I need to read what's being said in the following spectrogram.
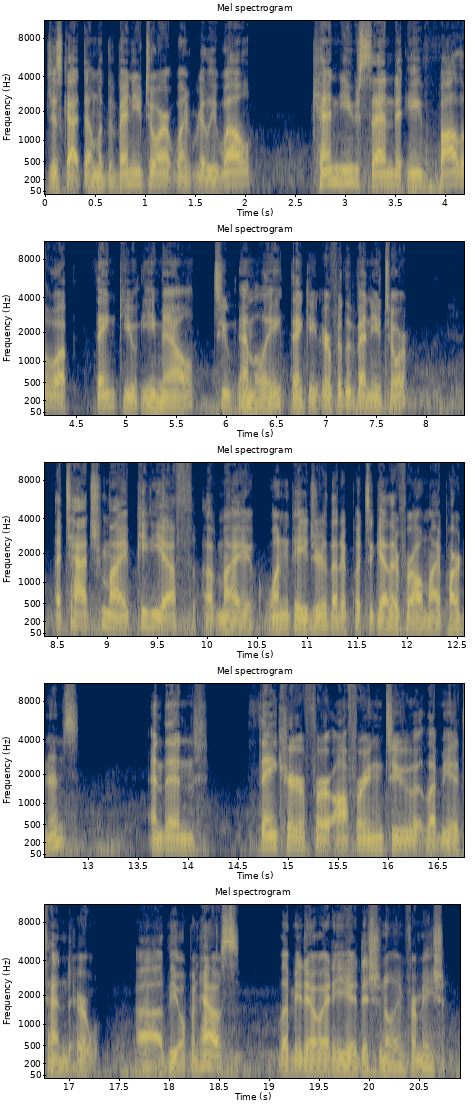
just got done with the venue tour. It went really well. Can you send a follow up thank you email to Emily, thanking her for the venue tour? attach my PDF of my one pager that I put together for all my partners, and then thank her for offering to let me attend her uh, the open house. Let me know any additional information.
